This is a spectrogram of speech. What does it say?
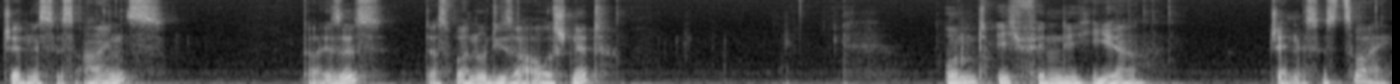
Genesis 1. Da ist es. Das war nur dieser Ausschnitt. Und ich finde hier Genesis 2.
